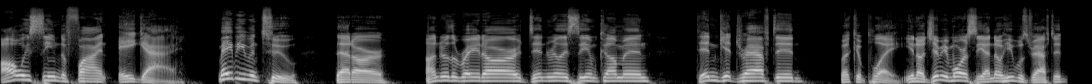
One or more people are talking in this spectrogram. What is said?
always seem to find a guy, maybe even two, that are under the radar, didn't really see him coming, didn't get drafted, but could play. You know, Jimmy Morrissey, I know he was drafted,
